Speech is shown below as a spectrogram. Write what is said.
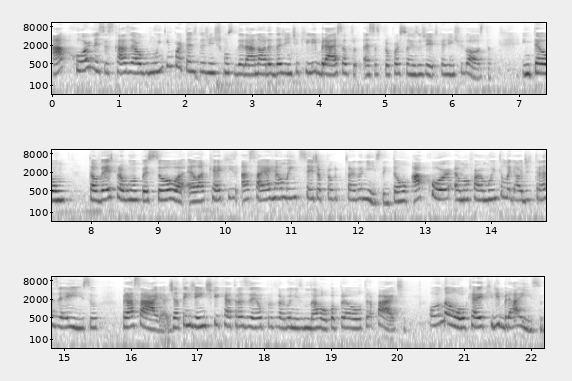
a cor, nesses casos, é algo muito importante da gente considerar na hora da gente equilibrar essa, essas proporções do jeito que a gente gosta. Então, talvez para alguma pessoa, ela quer que a saia realmente seja protagonista. Então, a cor é uma forma muito legal de trazer isso para a saia. Já tem gente que quer trazer o protagonismo da roupa para outra parte, ou não, ou quer equilibrar isso.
